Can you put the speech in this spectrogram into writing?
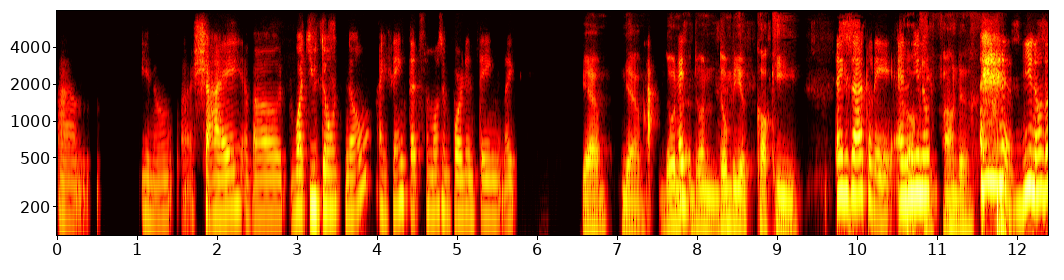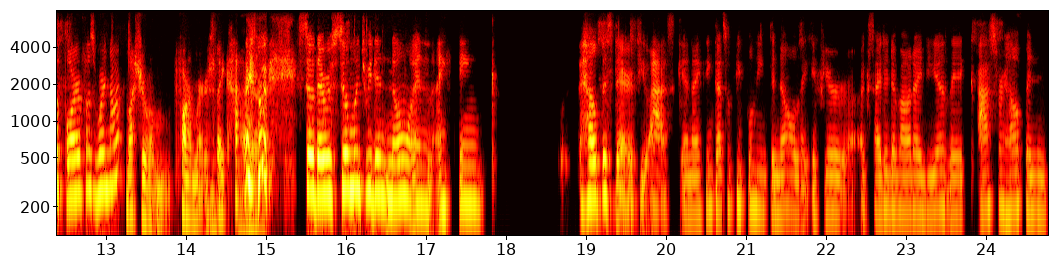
um, you know uh, shy about what you don't know. I think that's the most important thing. Like yeah yeah. Don't I, don't don't be a cocky exactly. And cocky you know founder. you know the four of us were not mushroom farmers. Mm, like yeah. so there was so much we didn't know and i think help is there if you ask and i think that's what people need to know. Like if you're excited about idea like ask for help and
